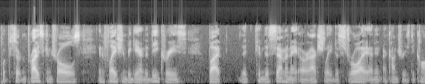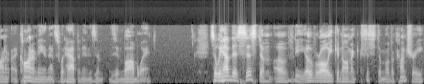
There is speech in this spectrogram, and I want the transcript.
put certain price controls, inflation began to decrease, but it can disseminate or actually destroy an, a country's economy, and that's what happened in Zimbabwe. So we have this system of the overall economic system of a country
